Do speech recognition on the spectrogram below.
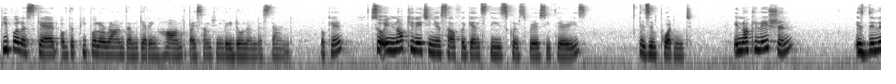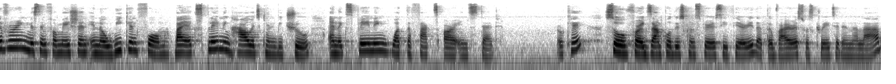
People are scared of the people around them getting harmed by something they don't understand. Okay? So inoculating yourself against these conspiracy theories is important. Inoculation is delivering misinformation in a weakened form by explaining how it can be true and explaining what the facts are instead. Okay? So, for example, this conspiracy theory that the virus was created in a lab,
